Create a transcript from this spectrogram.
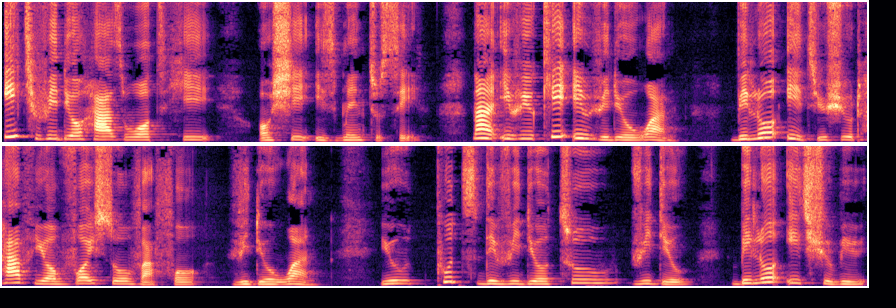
Each video has what he or she is meant to say. Now, if you key in video one, below it, you should have your voiceover for video one. You put the video two video. Below it should be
